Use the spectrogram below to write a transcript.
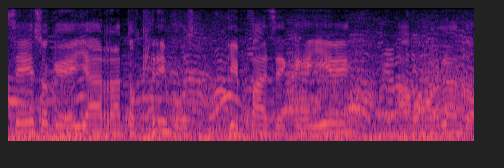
pase eso que ya a ratos queremos que pase, que se lleven a Juan Orlando.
